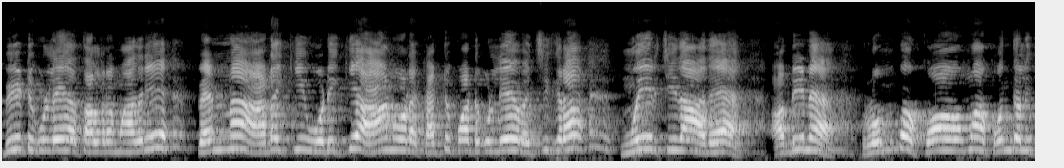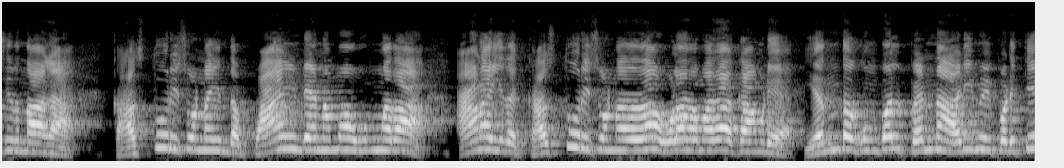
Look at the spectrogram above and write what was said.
வீட்டுக்குள்ளேயே தள்ளுற மாதிரி பெண்ணை அடக்கி ஒடுக்கி ஆணோட கட்டுப்பாட்டுக்குள்ளேயே வச்சுக்கிற முயற்சி தான் அது. அப்படின்னு ரொம்ப கோபமாக கொந்தளிச்சிருந்தாங்க. கஸ்தூரி சொன்ன இந்த பாயிண்ட் என்னமோ உண்மைதான். ஆனா இதை கஸ்தூரி சொன்னதுதான் உலகமாக காமெடி எந்த கும்பல் பெண்ணை அடிமைப்படுத்தி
